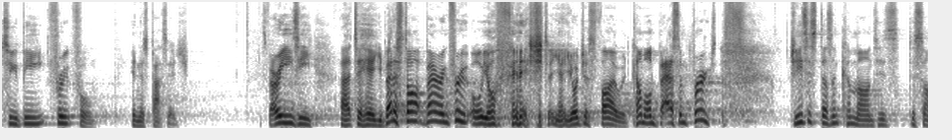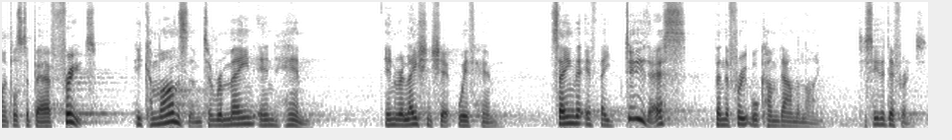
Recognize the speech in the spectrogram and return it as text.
to be fruitful in this passage. It's very easy uh, to hear, you better start bearing fruit or you're finished. You know, you're just firewood. Come on, bear some fruit. Jesus doesn't command his disciples to bear fruit, he commands them to remain in Him in relationship with Him, saying that if they do this, then the fruit will come down the line. Do you see the difference?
